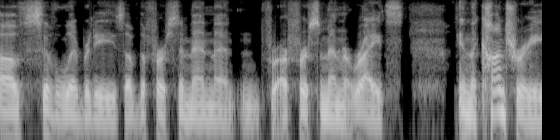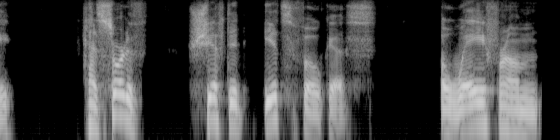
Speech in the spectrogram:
of civil liberties, of the First Amendment, and for our First Amendment rights in the country, has sort of shifted its focus away from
